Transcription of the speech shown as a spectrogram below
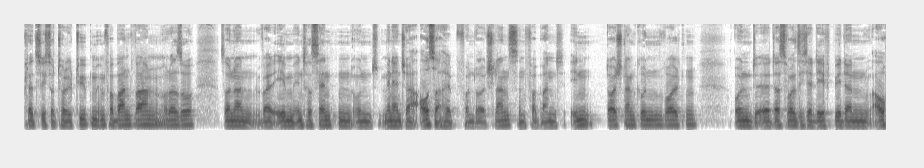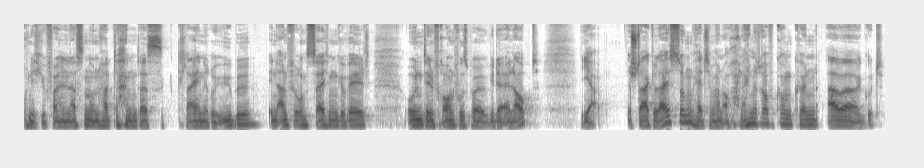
plötzlich so tolle Typen im Verband waren oder so, sondern weil eben Interessenten und Manager außerhalb von Deutschlands einen Verband in Deutschland gründen wollten. Und äh, das wollte sich der DFB dann auch nicht gefallen lassen und hat dann das kleinere Übel in Anführungszeichen gewählt und den Frauenfußball wieder erlaubt. Ja, starke Leistung, hätte man auch alleine drauf kommen können, aber gut.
